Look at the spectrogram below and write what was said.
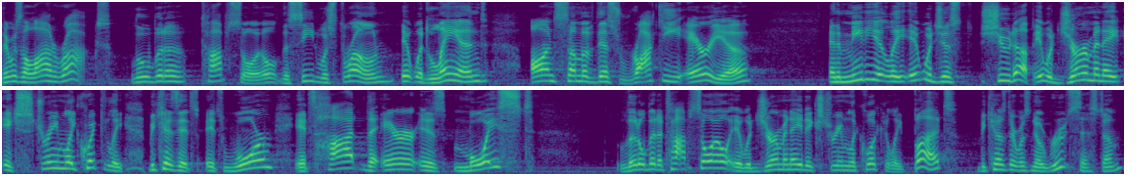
there was a lot of rocks, a little bit of topsoil. The seed was thrown, it would land on some of this rocky area, and immediately it would just shoot up. It would germinate extremely quickly because it's, it's warm, it's hot, the air is moist. Little bit of topsoil, it would germinate extremely quickly. But because there was no root system,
